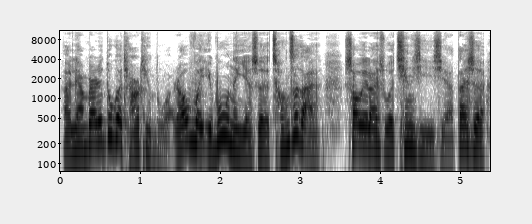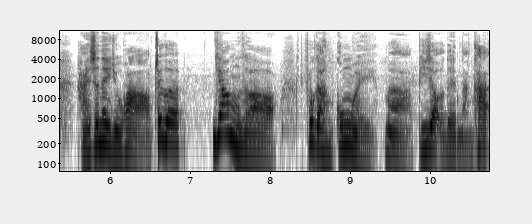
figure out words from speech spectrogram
啊，两边的镀铬条挺多。然后尾部呢，也是层次感稍微来说清晰一些，但是还是那句话啊，这个样子啊，不敢恭维啊，比较的难看。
